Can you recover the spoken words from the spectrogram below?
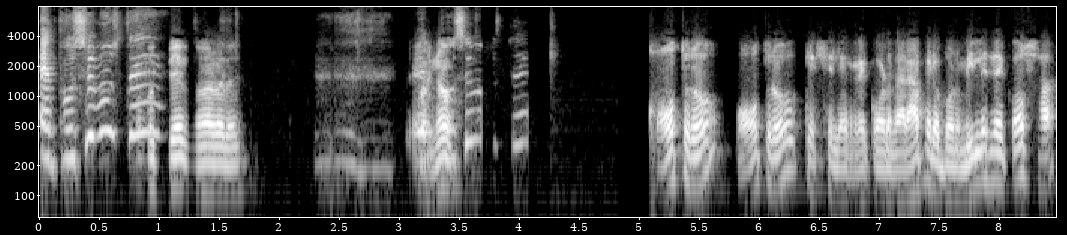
expúseme usted, la verdad. Bueno. expúseme usted. Otro, otro que se le recordará, pero por miles de cosas,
